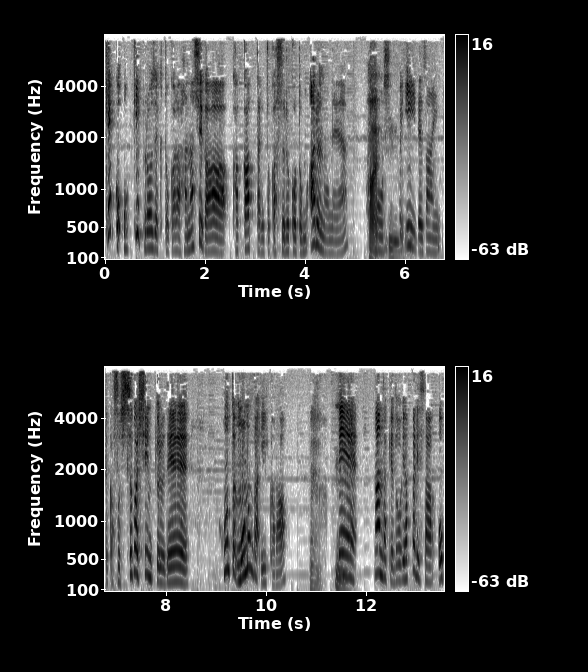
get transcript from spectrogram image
結構大きいプロジェクトから話がかかったりとかすることもあるのね。もはうすごいいいデザイン。てか、そう、すごいシンプルで、本当に物がいいから。い。うん。で、なんだけど、やっぱりさ、大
